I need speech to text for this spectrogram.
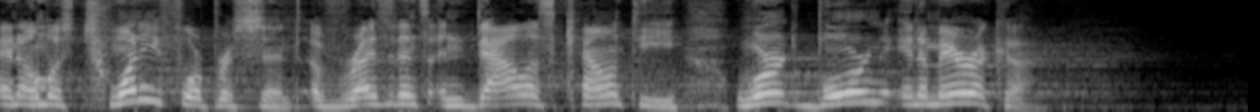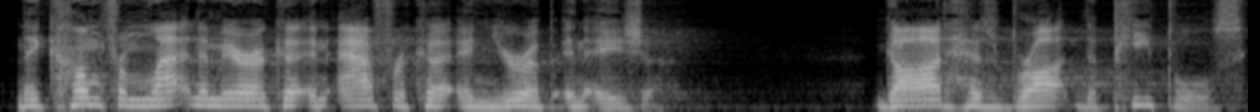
and almost 24% of residents in Dallas County weren't born in America. They come from Latin America and Africa and Europe and Asia. God has brought the peoples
